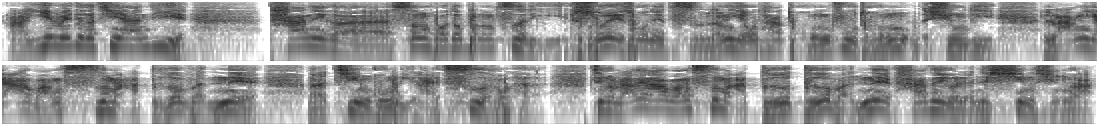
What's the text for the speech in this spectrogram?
啊，因为这个晋安帝。他那个生活都不能自理，所以说呢，只能由他同父同母的兄弟琅琊王司马德文呢，呃，进宫里来伺候他。这个琅琊王司马德德文呢，他这个人的性情啊，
